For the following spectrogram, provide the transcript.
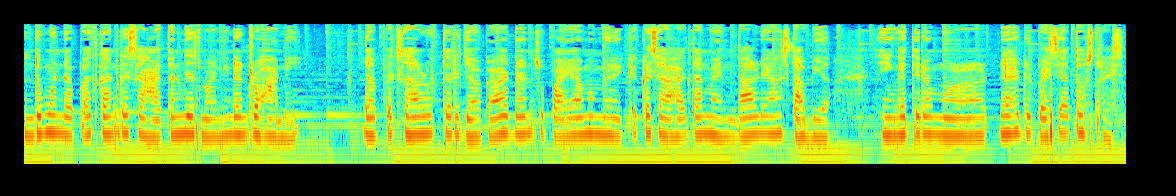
untuk mendapatkan kesehatan jasmani dan rohani, dapat selalu terjaga dan supaya memiliki kesehatan mental yang stabil sehingga tidak mudah depresi atau stres.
